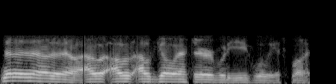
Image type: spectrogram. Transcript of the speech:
No, no, no, no, no. I'll, I'll, I'll go after everybody equally. It's fine.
